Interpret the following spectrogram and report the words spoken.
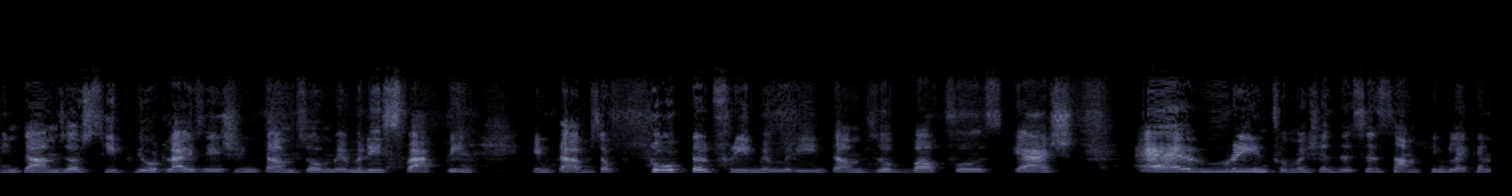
in terms of CPU utilization, in terms of memory swapping, in terms of total free memory, in terms of buffers, cache, every information. This is something like an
